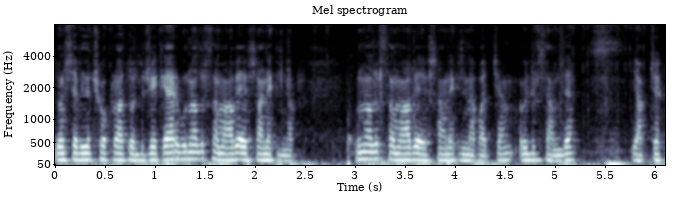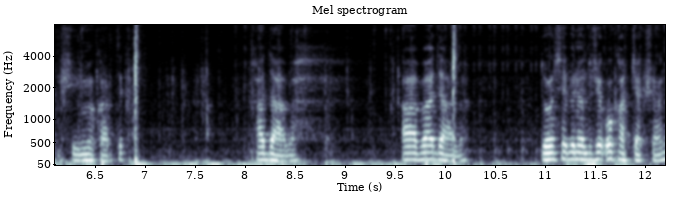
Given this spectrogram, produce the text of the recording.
Dönse beni çok rahat öldürecek. Eğer bunu alırsam abi efsane clean up. Bunu alırsam abi efsane clean up atacağım. Ölürsem de yapacak bir şeyim yok artık. Hadi abi. Abi hadi abi. Dönse beni öldürecek ok atacak şu an.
